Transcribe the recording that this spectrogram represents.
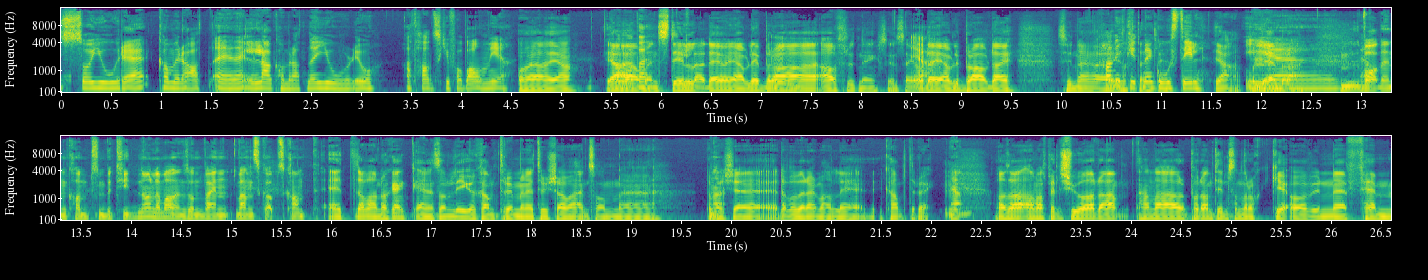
Så gjorde kamerat, eh, eller lagkameratene gjorde jo at han skulle få ballen mye. Oh, ja, ja. ja, ja, men stille. Det er jo en jævlig bra avslutning, syns jeg. Ja. Og det er jævlig bra av deg. Han gikk ut med god stil. Ja, I, og det er bra. eh, Var det en kamp som betydde noe, eller var det en sånn venn, vennskapskamp? Et, det var nok en, en sånn ligakamp, tror jeg, men jeg tror ikke det var en sånn eh, det var, ikke, det var bare en vanlig kamp, tror jeg. Ja. Altså, han har spilt 20 år, da. Han har på den tiden sånn rocke og vunnet fem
